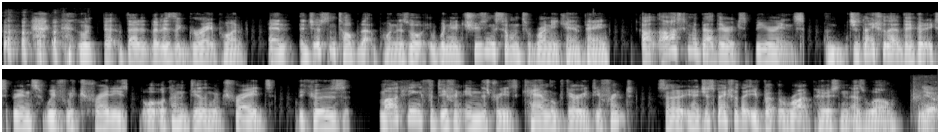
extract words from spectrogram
Look, that, that that is a great point. And and just on top of that point as well, when you're choosing someone to run your campaign, ask them about their experience. And just make sure that they've got experience with with tradies or, or kind of dealing with trades, because marketing for different industries can look very different. So you know, just make sure that you've got the right person as well. Yeah.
